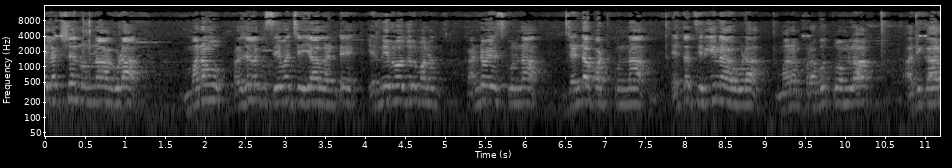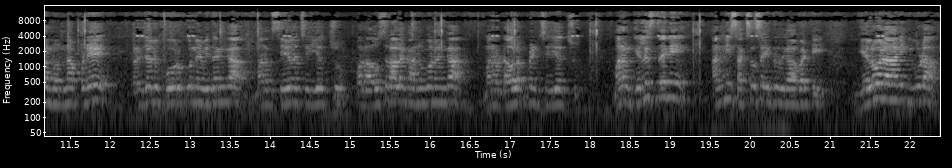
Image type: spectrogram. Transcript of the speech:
ఎలక్షన్ ఉన్నా కూడా మనం ప్రజలకు సేవ చేయాలంటే ఎన్ని రోజులు మనం కండ వేసుకున్నా జెండా పట్టుకున్నా ఎంత తిరిగినా కూడా మనం ప్రభుత్వంలో అధికారం ఉన్నప్పుడే ప్రజలు కోరుకునే విధంగా మనం సేవ చేయొచ్చు. వాళ్ళ అవసరాలకు అనుగుణంగా మనం డెవలప్మెంట్ చేయొచ్చు. మనం గెలిస్తేనే అన్ని సక్సెస్ అవుతుంది కాబట్టి గెలవడానికి కూడా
